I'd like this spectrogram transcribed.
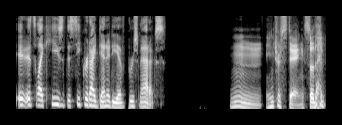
It, it's like he's the secret identity of Bruce Maddox. Hmm, interesting. So that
